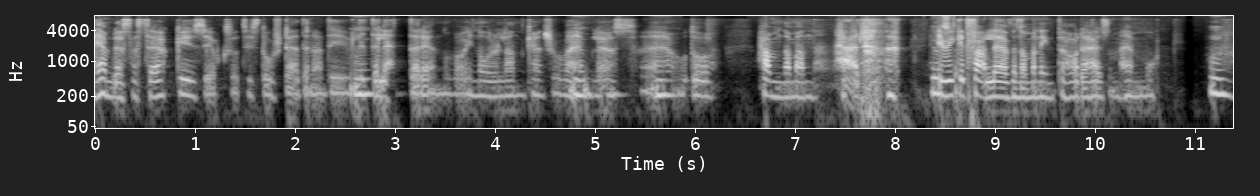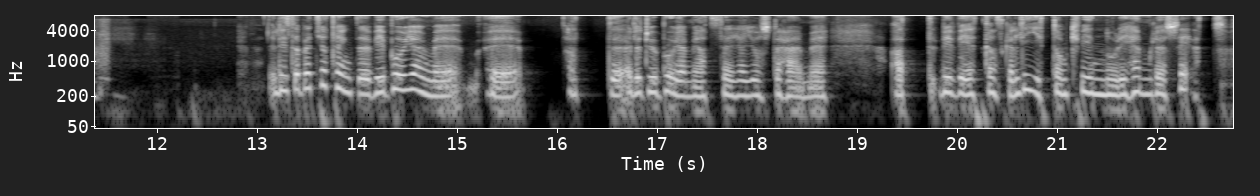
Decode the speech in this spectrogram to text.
hemlösa söker ju sig också till storstäderna. Det är ju mm. lite lättare än att vara i Norrland kanske och vara mm. hemlös. Eh, mm. Och då hamnar man här. I vilket fall, även om man inte har det här som hemort. Mm. Elisabeth, jag tänkte vi börjar med eh, att, eller du börjar med att säga just det här med att vi vet ganska lite om kvinnor i hemlöshet.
